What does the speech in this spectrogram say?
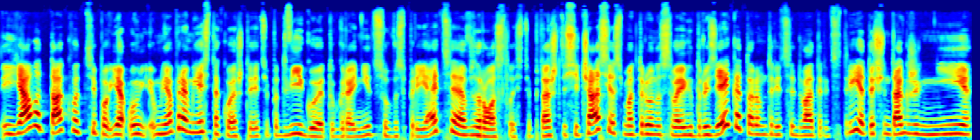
И я вот так вот, типа, я, у меня прям есть такое, что я, типа, двигаю эту границу восприятия взрослости, потому что сейчас я смотрю на своих друзей, которым 32-33, я точно так же не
